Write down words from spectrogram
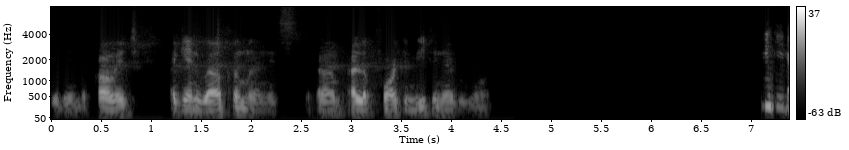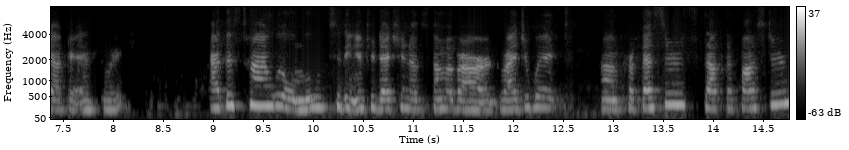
within the college. Again, welcome, and it's um, I look forward to meeting everyone. Thank you, Dr. Estwick. At this time, we will move to the introduction of some of our graduate um, professors. Dr. Foster,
